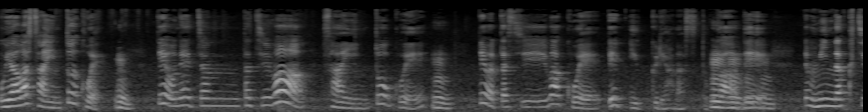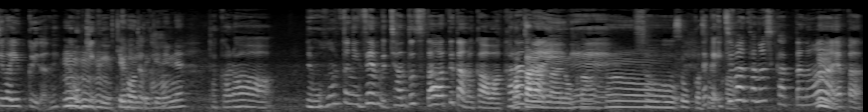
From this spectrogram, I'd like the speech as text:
親はサインと声。うん。でお姉ちゃんたちはサインと声。うんで私は声でゆっくり話すとうんうんうんうん。かで、でもみんな口はゆっくりだね、うんうんうん。大きくゆっく基本りとか的にね。だからでも本当に全部ちゃんと伝わってたのかわからないね。ないのか。うん。そそうそうか。だから一番楽しかったのは、うん。やっぱ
